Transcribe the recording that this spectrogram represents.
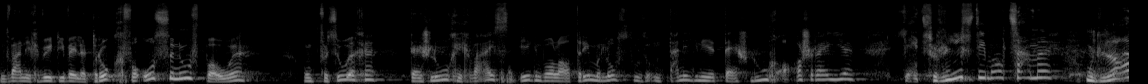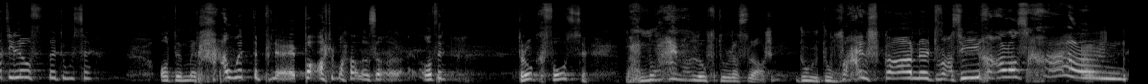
Und wenn ich würde Druck von außen aufbauen und versuchen, der Schlauch, ich weiß, irgendwo lässt er immer Lust aus und dann irgendwie den Schlauch anschreien, jetzt reiß die mal zusammen und lass die Luft nicht raus. Oder wir hauen den Pneu ein paar Mal, also, oder? Druck außen. Wenn du einmal Luft lässt, du, du weißt gar nicht, was ich alles kann.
